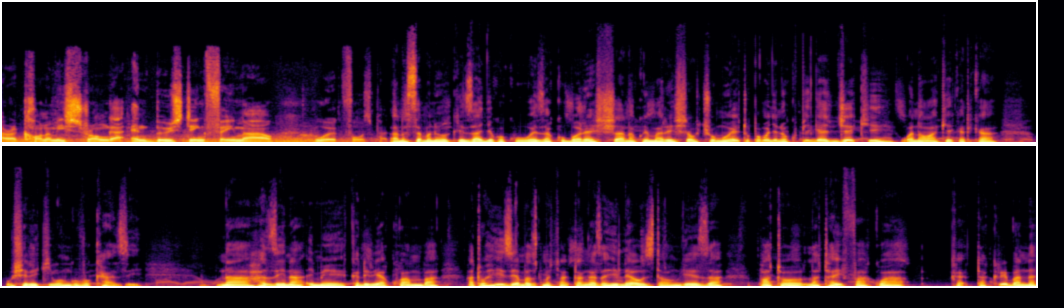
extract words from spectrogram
our economy stronger and boosting female workforce participation. Anasema ni uwekezaji kwa kuweza kuboresha na kuimarisha uchumi wetu pamoja na kupiga jeki wanawake katika ushiriki wa nguvu kazi. Na hazina imekadiria kwamba hatua hizi ambazo tumetangaza hii leo zitaongeza pato la taifa kwa takriban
